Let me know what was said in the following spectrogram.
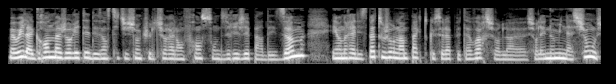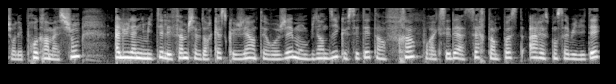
Bah oui, la grande majorité des institutions culturelles en France sont dirigées par des hommes et on ne réalise pas toujours l'impact que cela peut avoir sur, la, sur les nominations ou sur les programmations. À l'unanimité, les femmes chefs d'orchestre que j'ai interrogées m'ont bien dit que c'était un frein pour accéder à certains postes à responsabilité,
